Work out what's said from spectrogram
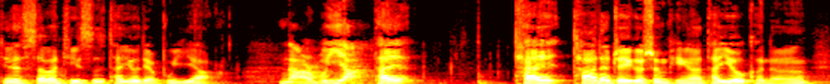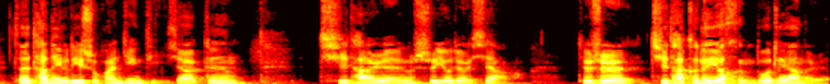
这个塞万提斯他有点不一样，哪儿不一样？他他他的这个生平啊，他有可能在他那个历史环境底下跟其他人是有点像，就是其他可能有很多这样的人，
